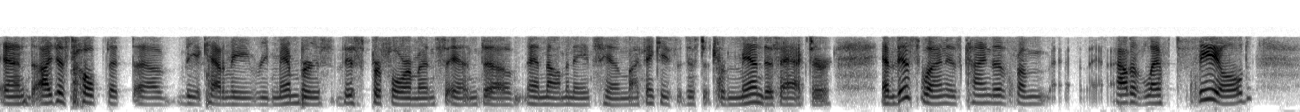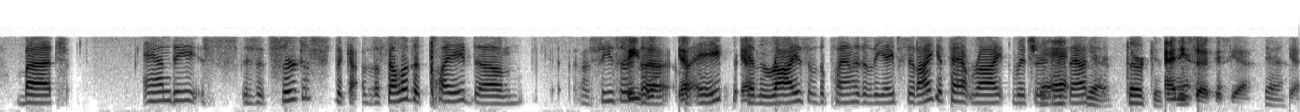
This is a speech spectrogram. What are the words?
And I just hope that uh, the Academy remembers this performance and uh, and nominates him. I think he's just a tremendous actor. And this one is kind of from out of left field, but Andy is it Serkis the guy, the fellow that played um uh, Caesar, Caesar, the, yeah, the ape yeah. in the Rise of the Planet of the Apes. Did I get that right, Richard? yeah, is that yeah, Serkis. Andy Serkis, yeah. Yeah. Yeah.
